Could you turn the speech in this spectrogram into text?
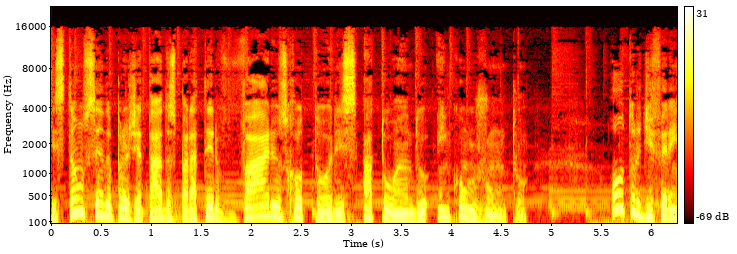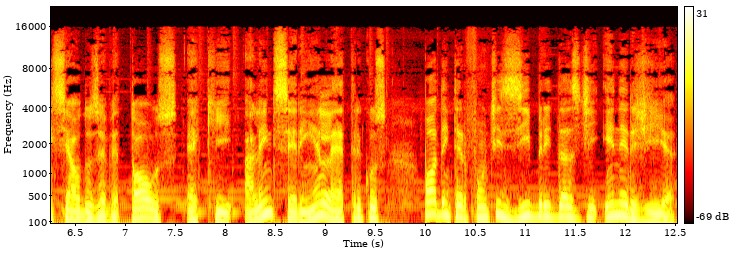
estão sendo projetados para ter vários rotores atuando em conjunto. Outro diferencial dos eVTOLs é que, além de serem elétricos, podem ter fontes híbridas de energia,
